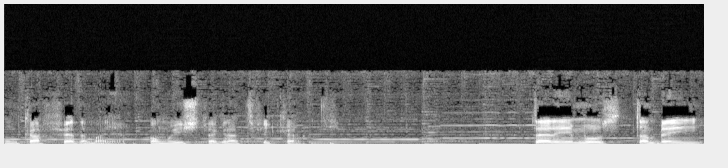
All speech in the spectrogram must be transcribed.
um café da manhã. Como isto é gratificante teremos também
